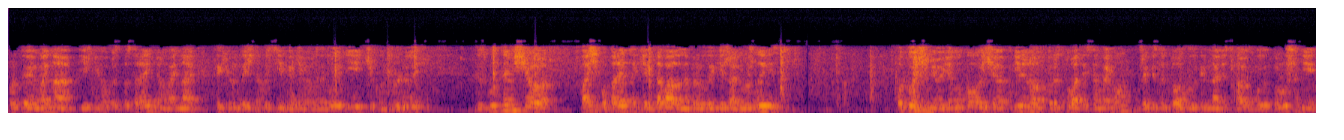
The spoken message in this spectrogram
проти майна їхнього безпосередньо, майна тих юридичних осіб, якими вони володіють чи контролюють, в зв'язку з тим, що ваші попередники давали на превеликий жаль можливість оточенню Януковича вільно користуватися майном вже після того, коли кримінальні справи були порушені,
